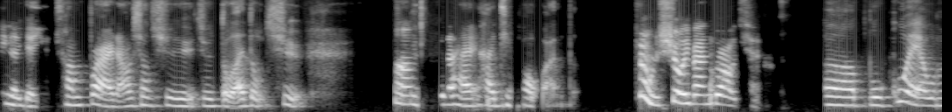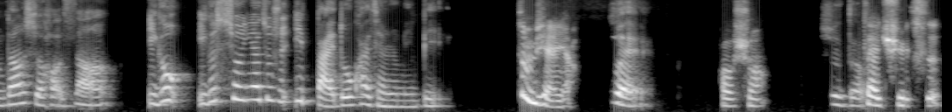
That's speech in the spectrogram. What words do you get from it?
性的演员穿 bra，然后上去就抖来抖去，嗯，觉得还还挺好玩的。这种秀一般多少钱？呃，不贵啊，我们当时好像一个一个秀应该就是一百多块钱人民币。这么便宜啊？对，好爽！是的。再去一次。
